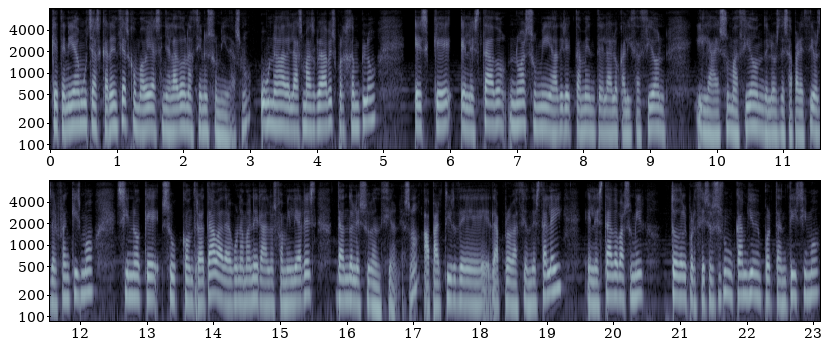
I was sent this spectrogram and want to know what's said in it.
que tenía muchas carencias, como había señalado Naciones Unidas. Una de las más graves, por ejemplo, es que el Estado no asumía directamente la localización y la exhumación de los desaparecidos del franquismo, sino que subcontrataba de alguna manera a los familiares dándoles subvenciones. A partir de la aprobación de esta ley, el Estado va a asumir todo el proceso. Eso es un cambio importantísimo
